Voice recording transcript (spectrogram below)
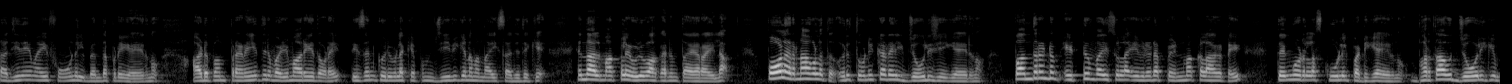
സജിതയുമായി ഫോണിൽ ബന്ധപ്പെടുകയായിരുന്നു. അടുപ്പം പ്രണയത്തിന് വഴിമാറിയതോടെ ടിസൻ കുരുവിളക്കൊപ്പം ജീവിക്കണമെന്നായി സജിതയ്ക്ക്. എന്നാൽ മക്കളെ ഒഴിവാക്കാനും തയ്യാറായില്ല. പോൾ എറണാകുളത്ത് ഒരു തുണിക്കടയിൽ ജോലി ചെയ്യുകയായിരുന്നു. പന്ത്രണ്ടും എട്ടും വയസ്സുള്ള ഇവരുടെ പെൺമക്കളാകട്ടെ തെങ്ങോടുള്ള സ്കൂളിൽ പഠിക്കുകയായിരുന്നു. ഭർത്താവ് ജോലിക്കും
